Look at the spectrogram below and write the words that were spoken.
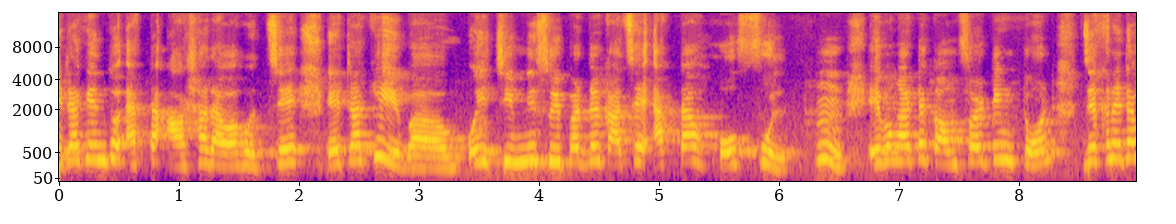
এটা কিন্তু একটা আশা দেওয়া হচ্ছে, এটা কি ওই চিমনি সুইপারদের কাছে একটা হোপফুল হুম, এবং একটা কমফর্টিং টোন যেখানে এটা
